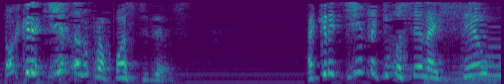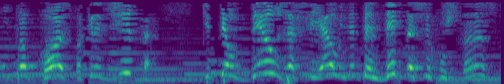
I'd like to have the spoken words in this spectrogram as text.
Então acredita no propósito de Deus. Acredita que você nasceu com um propósito. Acredita que teu Deus é fiel, independente das circunstâncias.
